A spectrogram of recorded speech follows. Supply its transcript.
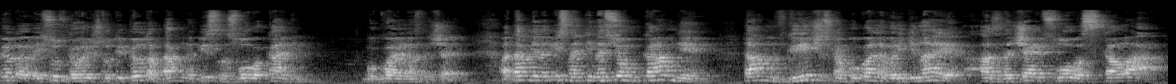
Петр, Иисус говорит, что ты Петр, там написано слово камень буквально означает. А там, где написано «и на сем камне», там в греческом, буквально в оригинале, означает слово «скала».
